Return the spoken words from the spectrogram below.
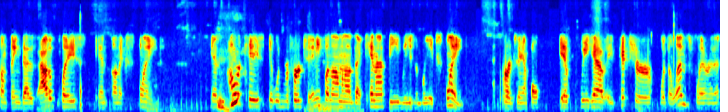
something that is out of place and unexplained. In Mhm. our case, it would refer to any phenomena that cannot be reasonably explained. For example, if we have a picture with a lens flare in it,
